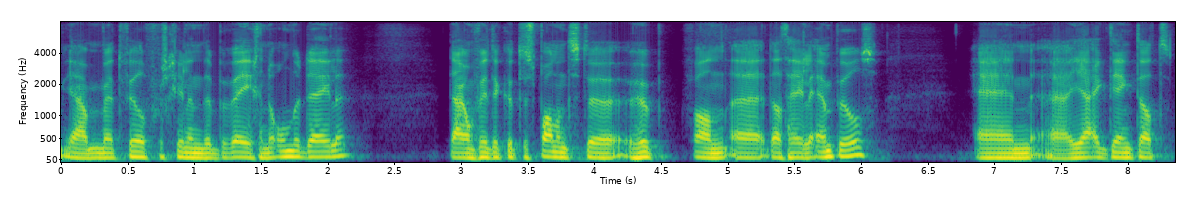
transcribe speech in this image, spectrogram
ja, met veel verschillende bewegende onderdelen. Daarom vind ik het de spannendste hub van dat hele impuls. En uh, ja, ik denk dat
